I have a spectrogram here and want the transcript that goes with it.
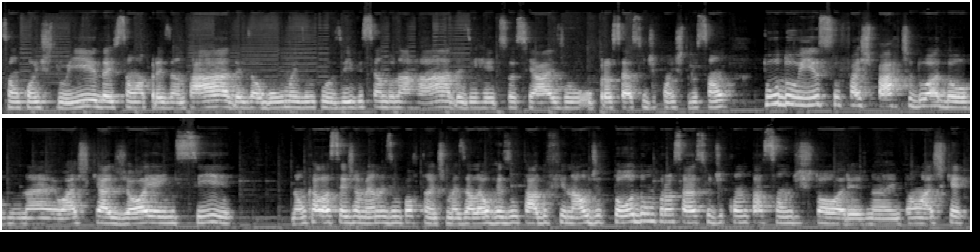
são construídas, são apresentadas, algumas inclusive sendo narradas em redes sociais, o, o processo de construção tudo isso faz parte do adorno, né? Eu acho que a joia em si, não que ela seja menos importante, mas ela é o resultado final de todo um processo de contação de histórias, né? Então acho que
